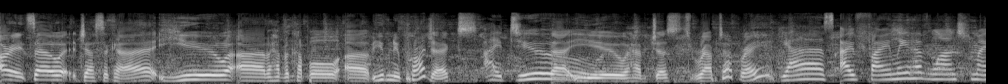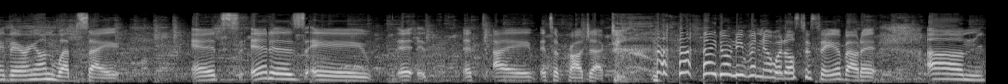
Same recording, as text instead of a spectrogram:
all right, so Jessica, you um, have a couple. Uh, you have a new project I do. that you have just wrapped up, right? Yes, I finally have launched my very own website. It's it is a it, it, it I it's a project. I don't even know what else to say about it. Um,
